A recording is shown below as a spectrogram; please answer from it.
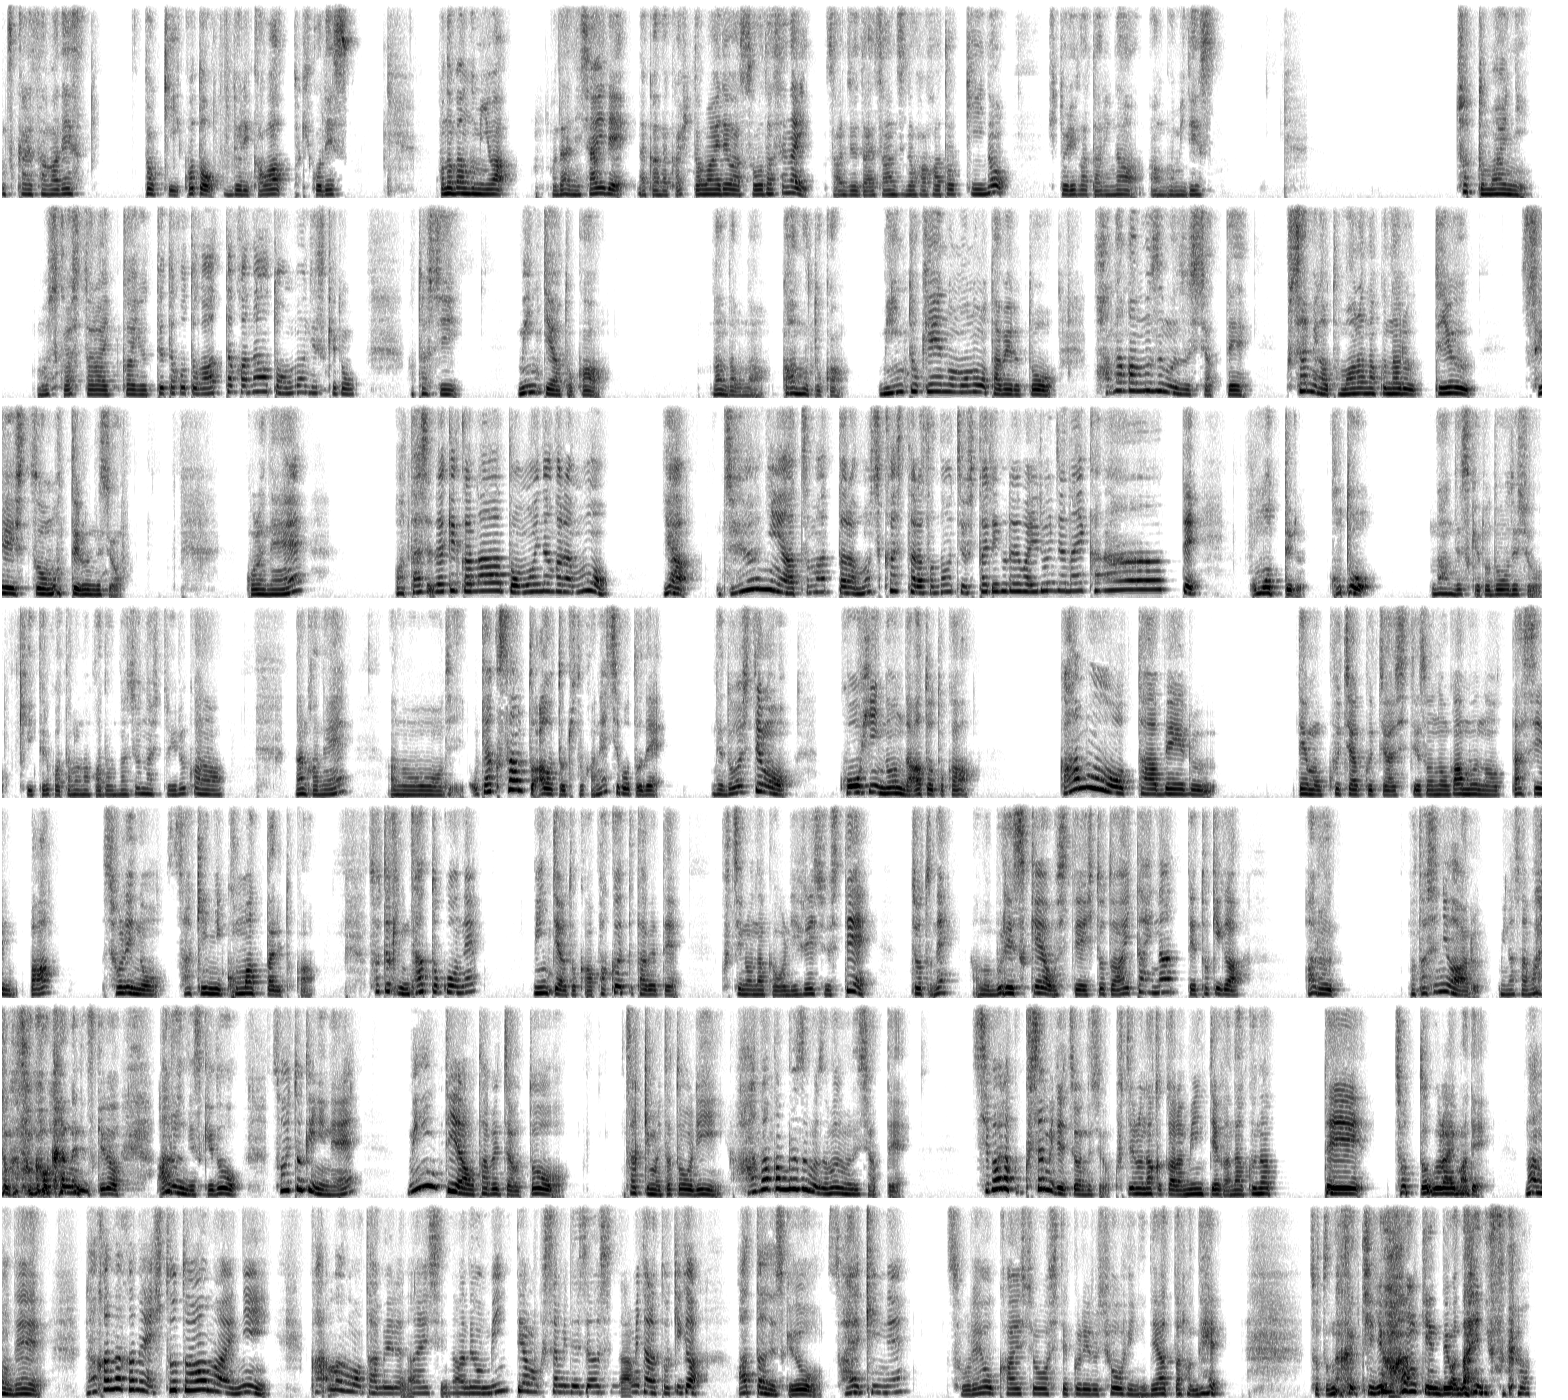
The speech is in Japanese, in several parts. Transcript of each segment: お疲れ様です。トッキーこと緑川トキコです。この番組は、無駄にシャイでなかなか人前ではそう出せない30代3児の母トッキーの一人語りな番組です。ちょっと前に、もしかしたら一回言ってたことがあったかなと思うんですけど、私、ミンティアとか、なんだろうな、ガムとか、ミント系のものを食べると、鼻がムズムズしちゃって、くしゃみが止まらなくなるっていう性質を持ってるんですよ。これね、私だけかなと思いながらも、いや、10人集まったらもしかしたらそのうち2人ぐらいはいるんじゃないかなって思ってることなんですけど、どうでしょう？聞いてる方の中で同じような人いるかな？なんかね、あのーお客さんと会う時とかね、仕事で。で、どうしてもコーヒー飲んだ後とか、ガムを食べる。でもくちゃくちゃして、そのガムの出し場処理の先に困ったりとか。そういう時にざっとこうね、ミンティアとかパクって食べて、口の中をリフレッシュして、ちょっとね、あの、ブレスケアをして人と会いたいなって時がある。私にはある。皆さんがあるかどうかわかんないんですけど、あるんですけど、そういう時にね、ミンティアを食べちゃうと、さっきも言った通り、鼻がムズムズムズムズしちゃって、しばらくくしゃみ出ちゃうんですよ。口の中からミンティアがなくなって、ちょっとぐらいまで。なので、なかなかね、人と会う前に、ガムも食べれないしな、でもミンティアもくしゃみ出ちゃうしな、みたいな時があったんですけど、最近ね、それを解消してくれる商品に出会ったので、ちょっとなんか企業案件ではないんですが、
